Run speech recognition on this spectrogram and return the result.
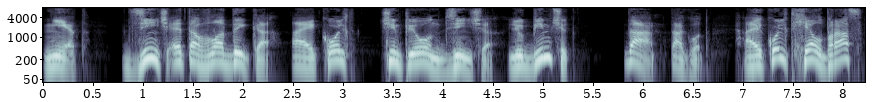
Нет. Дзинч — это владыка, а Айкольд — чемпион Дзинча. Любимчик? Да, так вот. Айкольд Хелбрас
